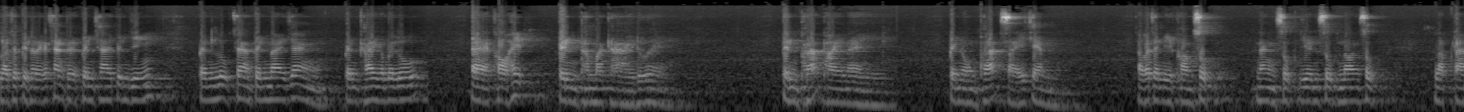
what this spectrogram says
เราจะเป็นอะไรก็ช่างเถอะเป็นชายเป็นหญิง เป็นลูกจ้างเป็นนายจ้าง เป็นใครก็ไม่รู้ แต่ขอให้เป็นธรรมกายด้วย เป็นพระภายใน เป็นองค์พระใสแจ่มเราก็จะมีความสุข นั่งสุขยืนสุขนอนสุข หลับตา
